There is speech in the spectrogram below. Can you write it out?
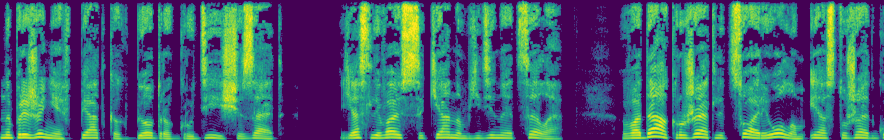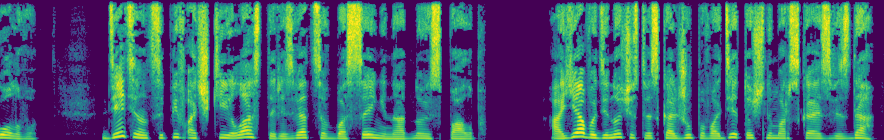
Напряжение в пятках, бедрах, груди исчезает. Я сливаюсь с океаном в единое целое. Вода окружает лицо ореолом и остужает голову. Дети, нацепив очки и ласты, резвятся в бассейне на одной из палуб. А я в одиночестве скольжу по воде, точно морская звезда —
